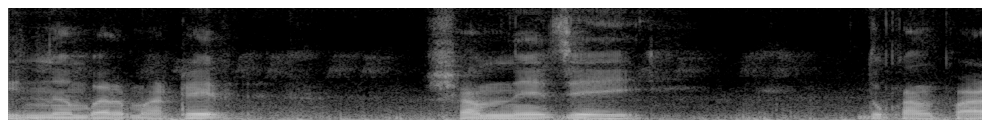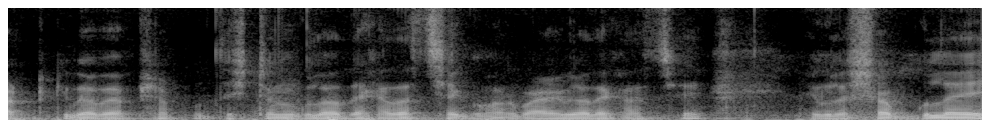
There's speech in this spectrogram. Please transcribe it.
তিন নাম্বার মাঠের সামনে যেই দোকানপাট কিংবা ব্যবসা প্রতিষ্ঠানগুলো দেখা যাচ্ছে ঘর বাড়িগুলো দেখা যাচ্ছে, এগুলো সবগুলোই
